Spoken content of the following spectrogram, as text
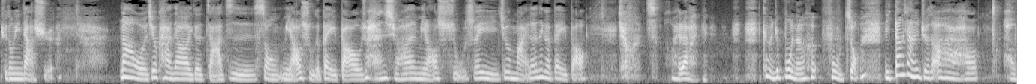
去东京大学。那我就看到一个杂志送米老鼠的背包，我就很喜欢米老鼠，所以就买了那个背包，就回来 根本就不能负重。你当下就觉得啊，好好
